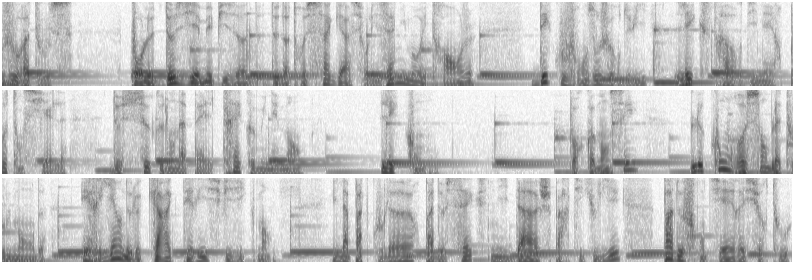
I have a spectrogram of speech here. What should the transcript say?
Bonjour à tous. Pour le deuxième épisode de notre saga sur les animaux étranges, découvrons aujourd'hui l'extraordinaire potentiel de ceux que l'on appelle très communément les cons. Pour commencer, le con ressemble à tout le monde et rien ne le caractérise physiquement. Il n'a pas de couleur, pas de sexe, ni d'âge particulier, pas de frontières et surtout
